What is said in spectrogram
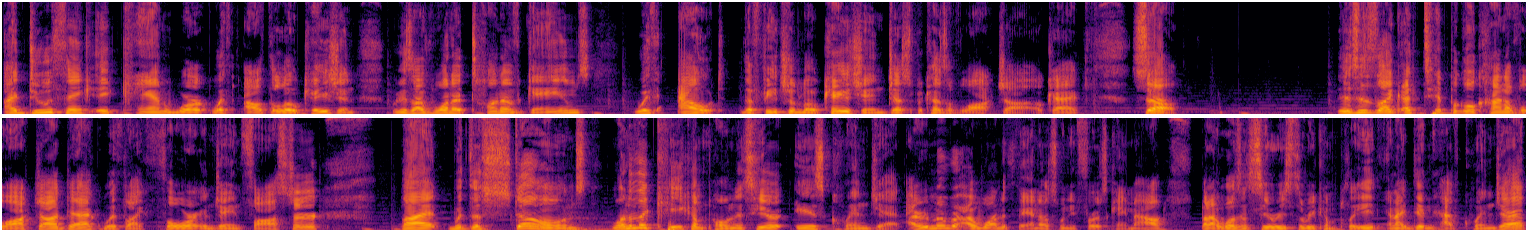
I do think it can work without the location because I've won a ton of games without the featured location just because of Lockjaw, okay? So, this is like a typical kind of Lockjaw deck with like Thor and Jane Foster, but with the stones, one of the key components here is Quinjet. I remember I wanted Thanos when he first came out, but I wasn't Series 3 complete and I didn't have Quinjet.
